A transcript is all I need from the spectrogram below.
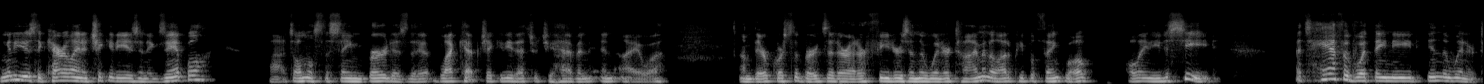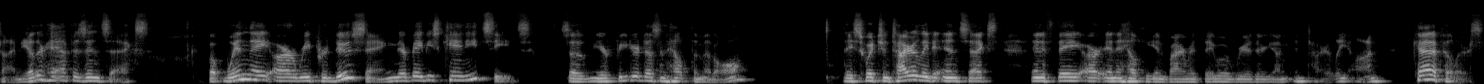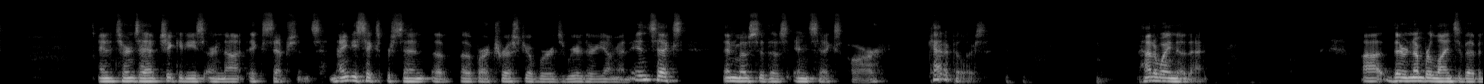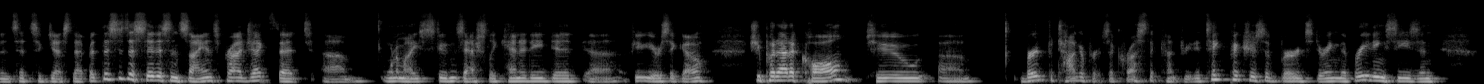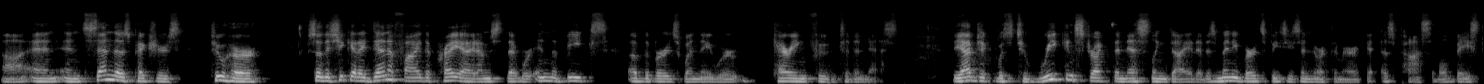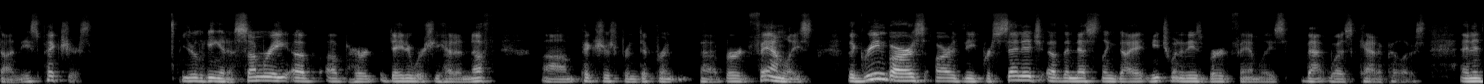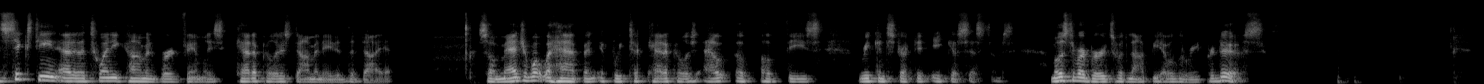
I'm gonna use the Carolina chickadee as an example. Uh, it's almost the same bird as the black-capped chickadee. That's what you have in, in Iowa. Um, they're, of course, the birds that are at our feeders in the wintertime. And a lot of people think, well, all they need is seed. That's half of what they need in the wintertime. The other half is insects. But when they are reproducing, their babies can't eat seeds. So your feeder doesn't help them at all. They switch entirely to insects, and if they are in a healthy environment, they will rear their young entirely on caterpillars. And it turns out chickadees are not exceptions. 96% of, of our terrestrial birds rear their young on insects, and most of those insects are caterpillars. How do I know that? Uh, there are a number of lines of evidence that suggest that, but this is a citizen science project that um, one of my students, Ashley Kennedy, did uh, a few years ago. She put out a call to um, bird photographers across the country to take pictures of birds during the breeding season uh, and, and send those pictures to her so that she could identify the prey items that were in the beaks of the birds when they were carrying food to the nest. The object was to reconstruct the nestling diet of as many bird species in North America as possible based on these pictures. You're looking at a summary of, of her data where she had enough um, pictures from different uh, bird families. The green bars are the percentage of the nestling diet in each one of these bird families that was caterpillars. And in 16 out of the 20 common bird families, caterpillars dominated the diet. So imagine what would happen if we took caterpillars out of, of these reconstructed ecosystems. Most of our birds would not be able to reproduce.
